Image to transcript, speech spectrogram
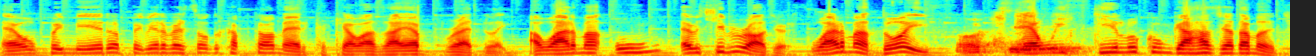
é o primeiro, a primeira versão do Capitão América, que é o Isaiah Bradley. O Arma 1 é o Steve Rogers. O Arma 2 Ok. é um esquilo com garras de adamante.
